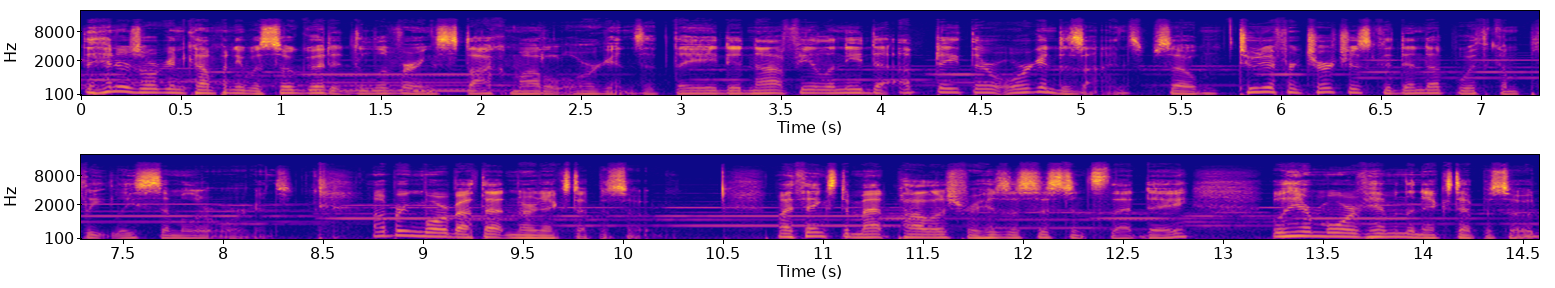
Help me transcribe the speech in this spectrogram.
The Hinners Organ Company was so good at delivering stock model organs that they did not feel a need to update their organ designs, so two different churches could end up with completely similar organs. I'll bring more about that in our next episode. My thanks to Matt Palisch for his assistance that day. We'll hear more of him in the next episode.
